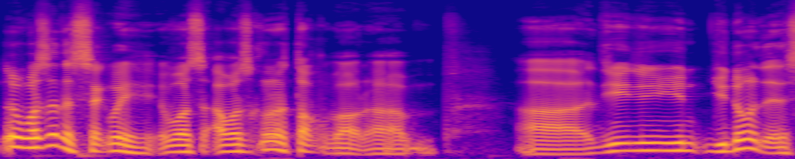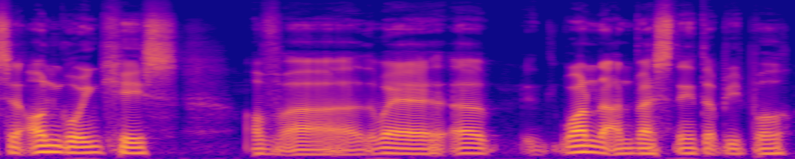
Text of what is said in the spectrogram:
No, it wasn't a segue. It was I was going to talk about um uh you you you know there's an ongoing case of uh where uh one of the unvaccinated people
